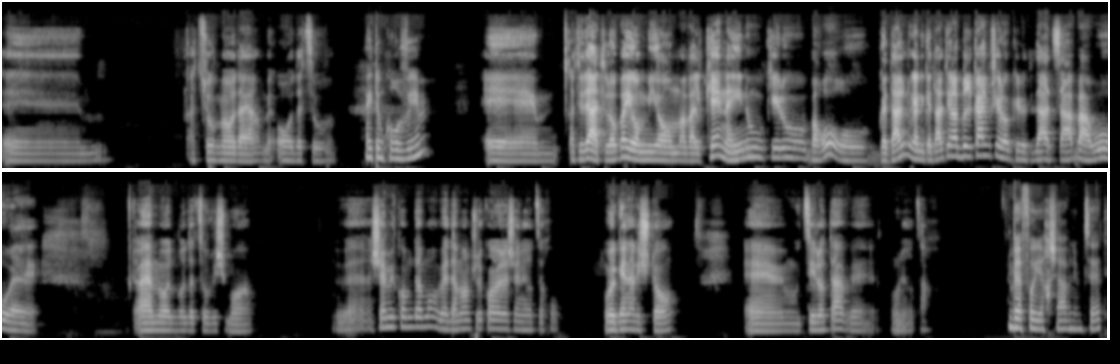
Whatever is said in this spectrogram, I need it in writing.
אה, עצוב מאוד היה, מאוד עצוב. הייתם קרובים? אמ, את יודעת, לא ביום יום, אבל כן, היינו כאילו, ברור, גדלנו, אני גדלתי על הברכיים שלו, כאילו, את יודעת, סבא, הוא... אה, היה מאוד מאוד עצוב לשמוע. והשם ייקום דמו, ודמם של כל אלה שנרצחו. הוא הגן על אשתו, אה, הוא הציל אותה, והוא נרצח. ואיפה היא עכשיו נמצאת?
